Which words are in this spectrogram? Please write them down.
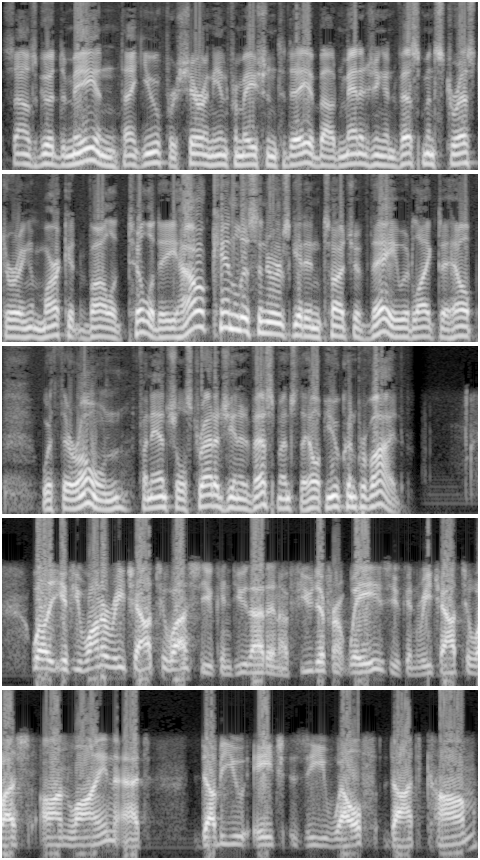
Sounds good to me, and thank you for sharing the information today about managing investment stress during market volatility. How can listeners get in touch if they would like to help with their own financial strategy and investments, the help you can provide? Well, if you want to reach out to us, you can do that in a few different ways. You can reach out to us online at whzwealth.com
